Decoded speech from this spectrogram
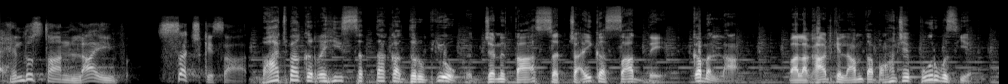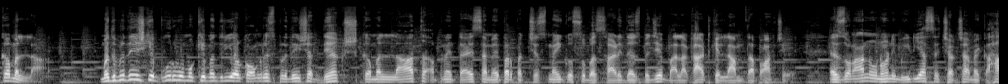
हिंदुस्तान लाइव सच के साथ। भाजपा कर रही सत्ता का दुरुपयोग, जनता सच्चाई का साथ दे कमलनाथ बालाघाट के लामता पहुँचे पूर्व सीएम कमलनाथ मध्य प्रदेश के पूर्व मुख्यमंत्री और कांग्रेस प्रदेश अध्यक्ष कमलनाथ अपने तय समय पर 25 मई को सुबह साढ़े दस बजे बालाघाट के लामता पहुँचे। इस दौरान उन्होंने मीडिया से चर्चा में कहा,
